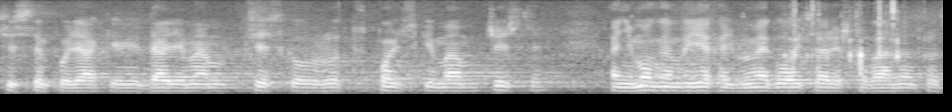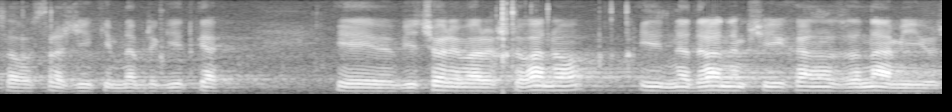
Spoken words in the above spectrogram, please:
czystym Polakiem, dalej mam wszystko, ród polski mam czysty, a nie mogłem wyjechać, bo mego ojca aresztowano, on pracował strażnikiem na Brygitkach. I wieczorem aresztowano i nad ranem przyjechano za nami już,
